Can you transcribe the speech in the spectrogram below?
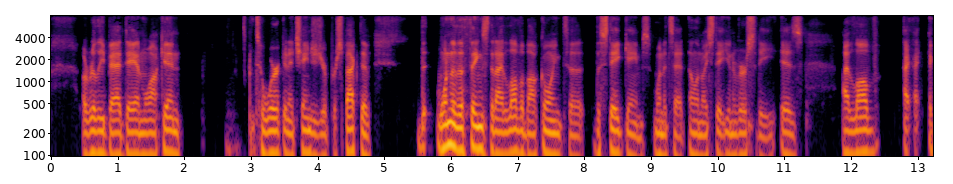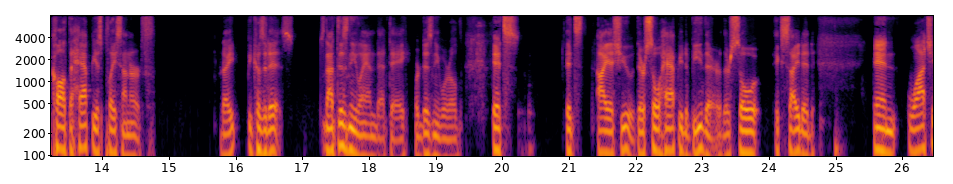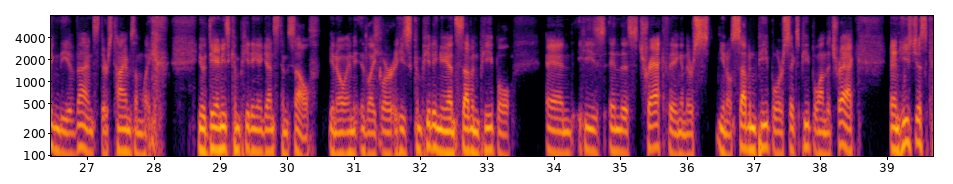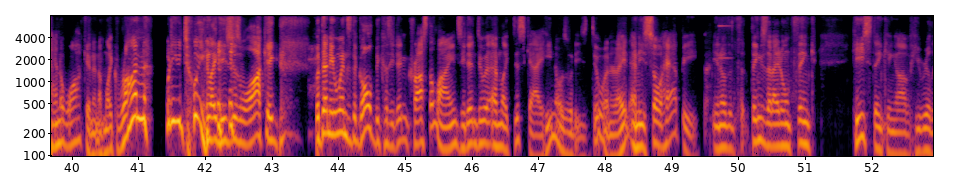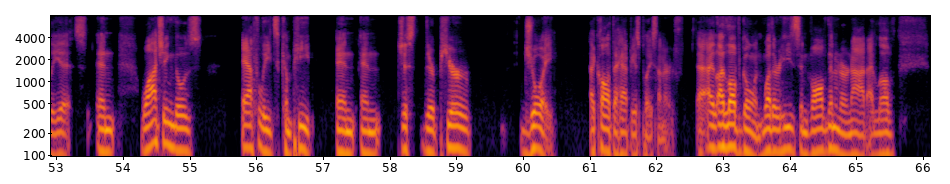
a really bad day and walk in to work, and it changes your perspective. The, one of the things that I love about going to the state games when it's at Illinois State University is I love I, I call it the happiest place on earth, right? Because it is. It's not Disneyland that day or Disney World. It's it's ISU. They're so happy to be there. They're so excited and watching the events there's times i'm like you know danny's competing against himself you know and like or he's competing against seven people and he's in this track thing and there's you know seven people or six people on the track and he's just kind of walking and i'm like run! What are you doing? Like he's just walking. But then he wins the gold because he didn't cross the lines. He didn't do it. I'm like this guy he knows what he's doing right? And he's so happy. You know the th- things that i don't think he's thinking of he really is. And watching those athletes compete and and just their pure joy i call it the happiest place on earth. I, I love going whether he's involved in it or not. I love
